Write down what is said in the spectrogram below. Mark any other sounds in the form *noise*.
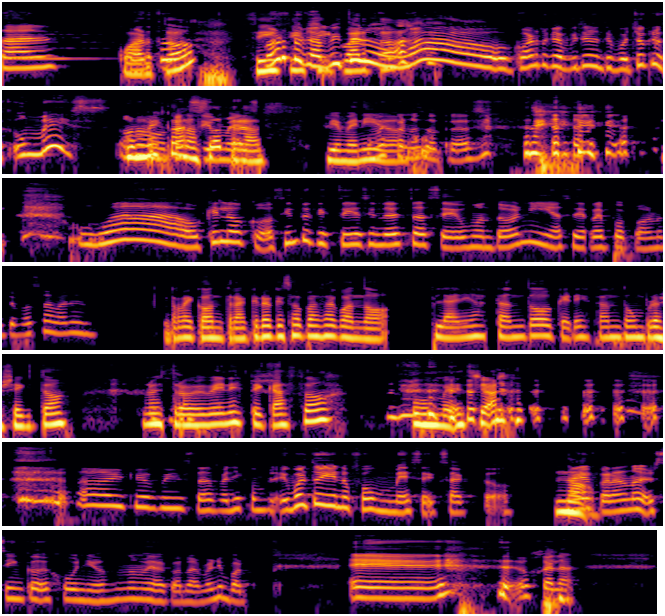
Al ¿Cuarto? Sí, cuarto sí, sí, capítulo. cuarto. ¡Wow! Cuarto capítulo de Triple Choclos. Un mes. ¿o Un no? mes con un mes. nosotras. Un mes Bienvenidos. con nosotras. *laughs* *laughs* ¡Wow! ¡Qué loco! Siento que estoy haciendo esto hace un montón y hace re poco. ¿No te pasa, Valen? Recontra. Creo que eso pasa cuando planeas tanto o querés tanto un proyecto. Nuestro bebé en este caso, un mes ya. *laughs* Ay, qué risa. Feliz cumpleaños. Igual todavía no fue un mes exacto. Hay que No, acordarnos del 5 de junio. No me voy a acordar, pero no importa. Eh, *laughs* ojalá.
